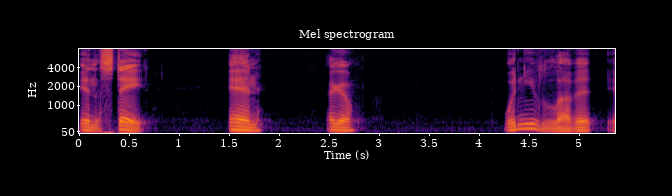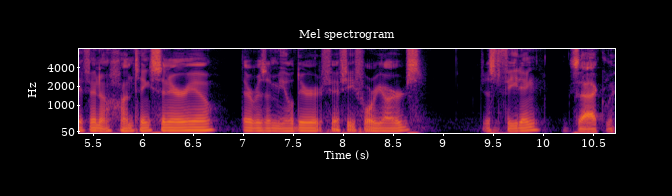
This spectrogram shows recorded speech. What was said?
in the state, and I go, wouldn't you love it if in a hunting scenario there was a mule deer at 54 yards just feeding? Exactly.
